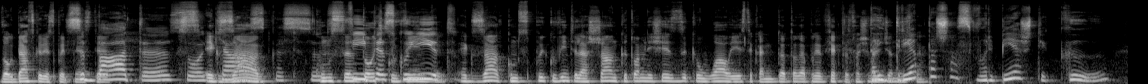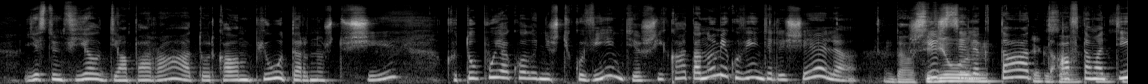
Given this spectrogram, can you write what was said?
vorbească despre tine. Să să te- bată, să o exact, chească, să cum să fii întorci pescuit. cuvinte. Exact, cum spui cuvintele așa încât oamenii și zic că wow, este candidatura perfectă sau ceva Dar de e genul drept ăsta. așa se vorbește că este un fel de aparaturi ca computer, nu știu și, că tu pui acolo niște cuvinte și ca anume cuvintele și alea. Da, și ești CV-ul- selectat exact, automatic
